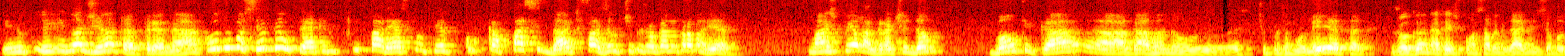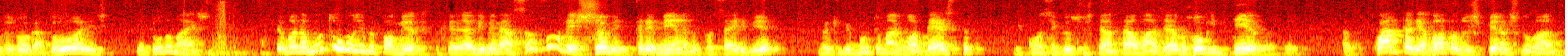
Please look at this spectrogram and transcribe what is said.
E, e não adianta treinar quando você tem um técnico que parece não ter capacidade de fazer o time jogar de outra maneira. Mas pela gratidão, vão ficar agarrando esse tipo de muleta, jogando a responsabilidade em cima dos jogadores e tudo mais. Semana muito ruim do Palmeiras, porque a eliminação foi um vexame tremendo para o CRB, uma equipe muito mais modesta e conseguiu sustentar 1 a 0 o jogo inteiro. A quarta derrota dos pênaltis no ano.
